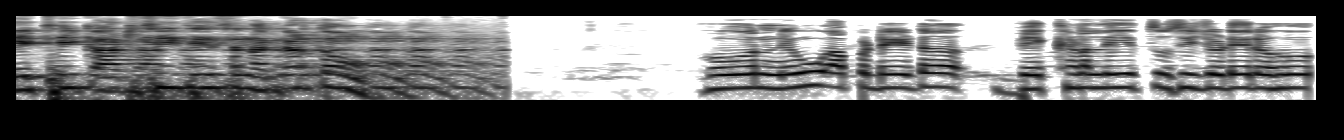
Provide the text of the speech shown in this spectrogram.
ਇੱਥੇ ਹੀ ਕੱਟ ਸੀ ਤੇ ਇਸ ਨਗਰ ਤੋਂ। ਹੋਰ ਨਿਊ ਅਪਡੇਟ ਵੇਖਣ ਲਈ ਤੁਸੀਂ ਜੁੜੇ ਰਹੋ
